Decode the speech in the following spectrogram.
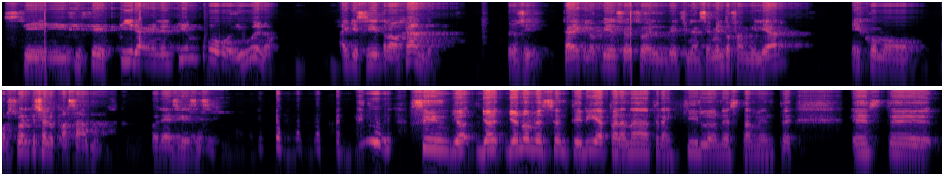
Si, si se estira en el tiempo, y bueno, hay que seguir trabajando. Pero sí, cada vez que lo pienso eso del, del financiamiento familiar, es como, por suerte ya lo pasamos, podría decirse así. Sí, yo, yo, yo no me sentiría para nada tranquilo, honestamente. Este,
